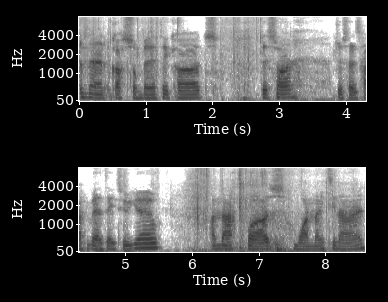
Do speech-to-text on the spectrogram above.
And then I got some birthday cards. This one just says Happy Birthday to you, and that was one ninety nine.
